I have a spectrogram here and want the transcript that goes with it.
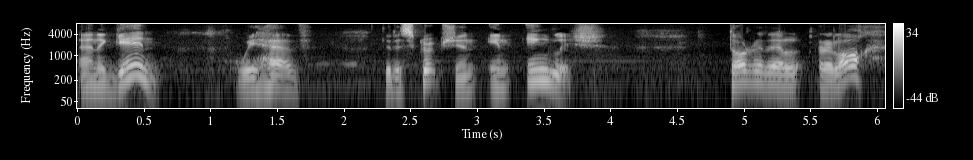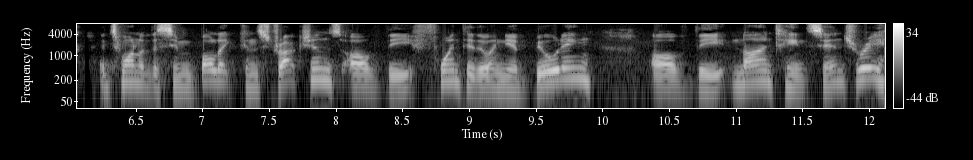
And again, we have the description in English. Torre del Reloj, it's one of the symbolic constructions of the Fuente Dueña building of the 19th century,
